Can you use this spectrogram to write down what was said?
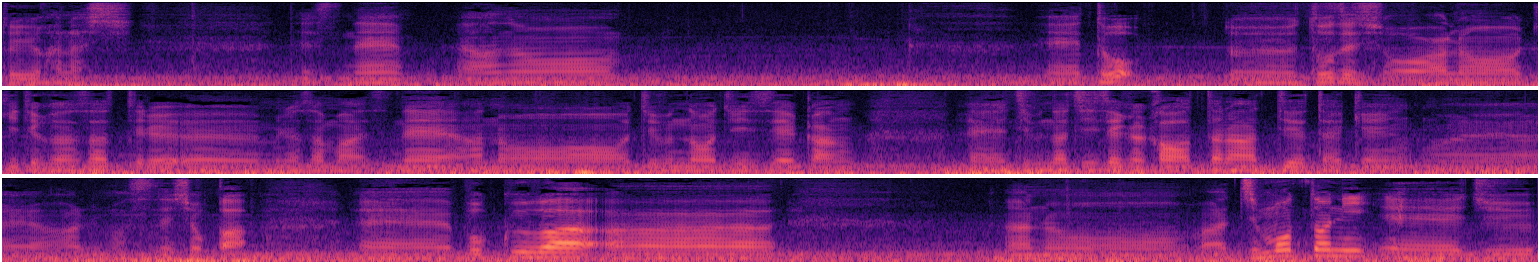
という話ですね。あのー、えー、どどうでしょう、あの聞いてくださってる皆様ですね、あの自分の人生観、えー、自分の人生が変わったなっていう体験、えー、ありますでしょうか。えー、僕はあ、あのー、地元に、えー、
